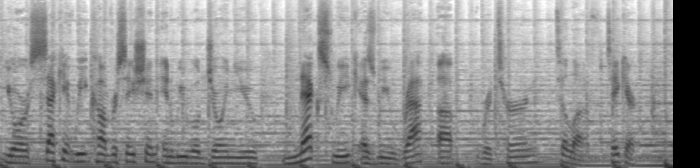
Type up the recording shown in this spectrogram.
your second week conversation, and we will join you next week as we wrap up Return to Love. Take care.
